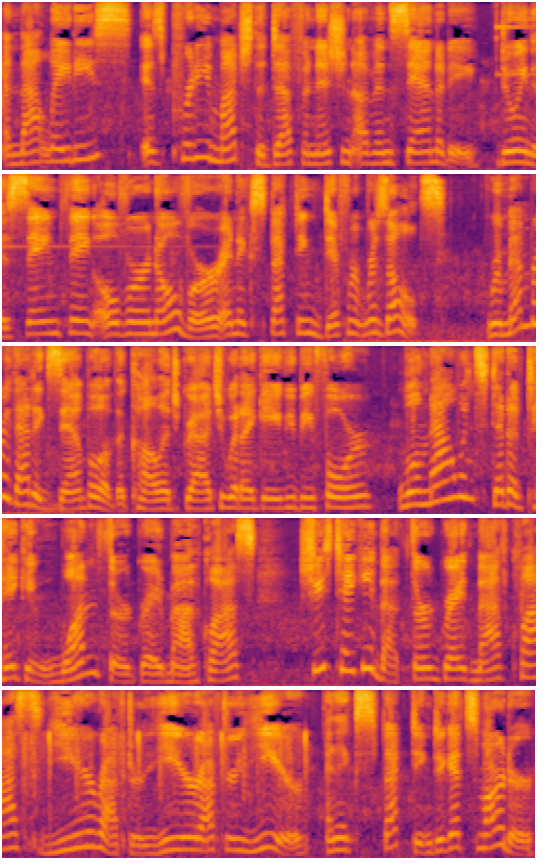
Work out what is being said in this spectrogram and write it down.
And that, ladies, is pretty much the definition of insanity doing the same thing over and over and expecting different results. Remember that example of the college graduate I gave you before? Well, now instead of taking one third grade math class, she's taking that third grade math class year after year after year and expecting to get smarter.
